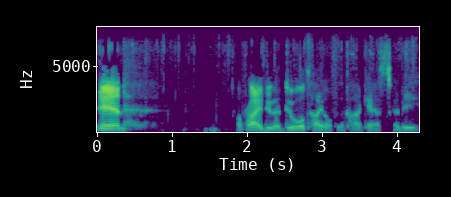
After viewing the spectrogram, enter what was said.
And I'll probably do a dual title for the podcast. It's going to be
